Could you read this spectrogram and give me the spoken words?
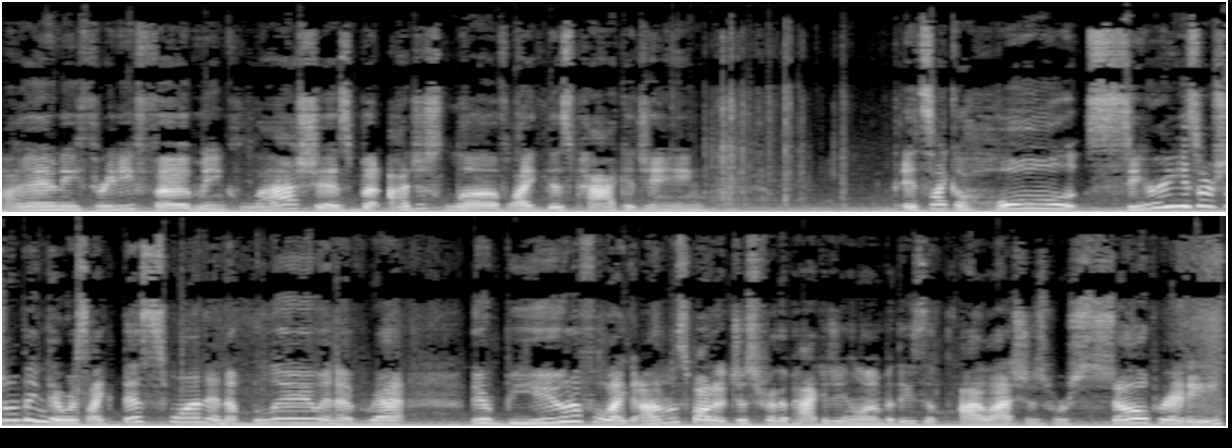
Ioni 3D faux mink lashes, but I just love like this packaging. It's like a whole series or something. There was like this one and a blue and a red. They're beautiful. Like I almost bought it just for the packaging alone, but these eyelashes were so pretty.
